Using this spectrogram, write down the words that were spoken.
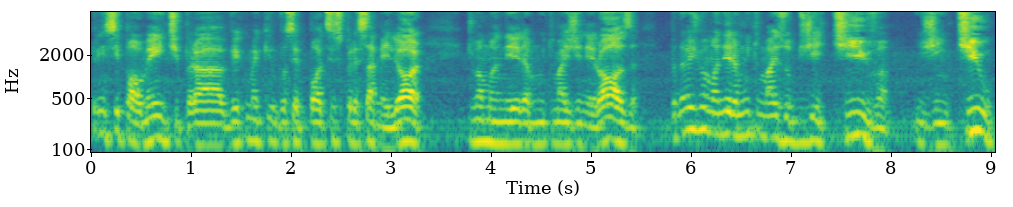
principalmente para ver como é que você pode se expressar melhor, de uma maneira muito mais generosa, da mesma maneira muito mais objetiva e gentil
